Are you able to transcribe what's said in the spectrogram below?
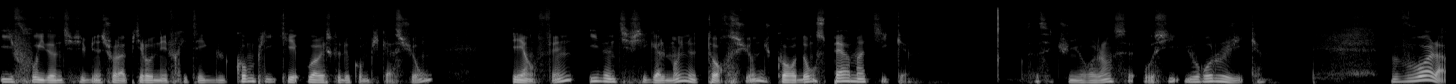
Il faut identifier bien sûr la pyélonéphrite aiguë compliquée ou à risque de complication et enfin, identifier également une torsion du cordon spermatique. Ça, c'est une urgence aussi urologique. Voilà.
